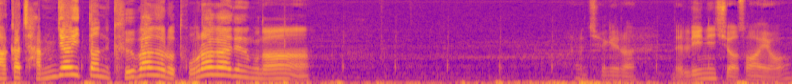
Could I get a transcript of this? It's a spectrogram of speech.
아까 잠겨있던 그 방으로 돌아가야 되는구나. 현 제게랄. 네, 리니 씨 어서와요.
